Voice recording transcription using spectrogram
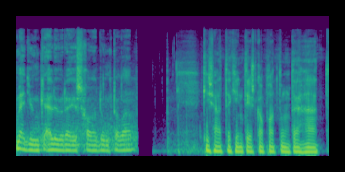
megyünk előre és haladunk tovább. Kis áttekintést kaphattunk tehát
